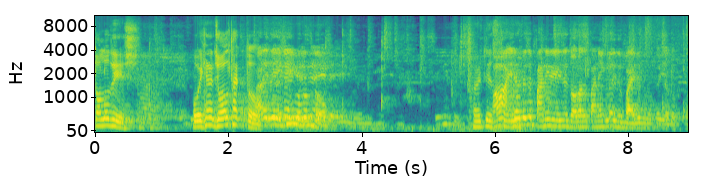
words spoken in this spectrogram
তলদেশ? ও এখানে জল থাকতো? আরে যে এটাই বলুন তো। ছয়টি স্তর- এটা হলো যে পানির এই যে জল পানিগুলো এই যে বাইরে গুলো তো ইয়ে করতো।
